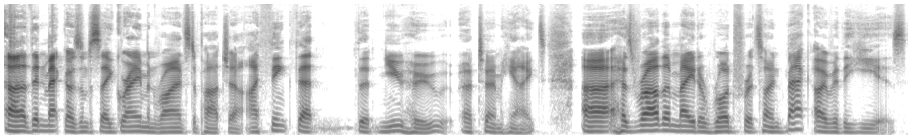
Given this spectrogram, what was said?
uh, then Matt goes on to say Graham and Ryan's departure. I think that the new Who, a term he hates, uh, has rather made a rod for its own back over the years.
